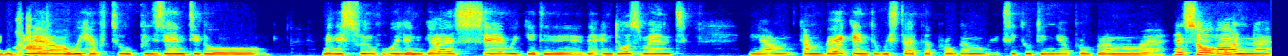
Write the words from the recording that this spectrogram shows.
every we have to present it to Ministry of Oil and Gas. Uh, we get uh, the endorsement yeah, come back and we start the program, executing a program, uh, and so on. Uh,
